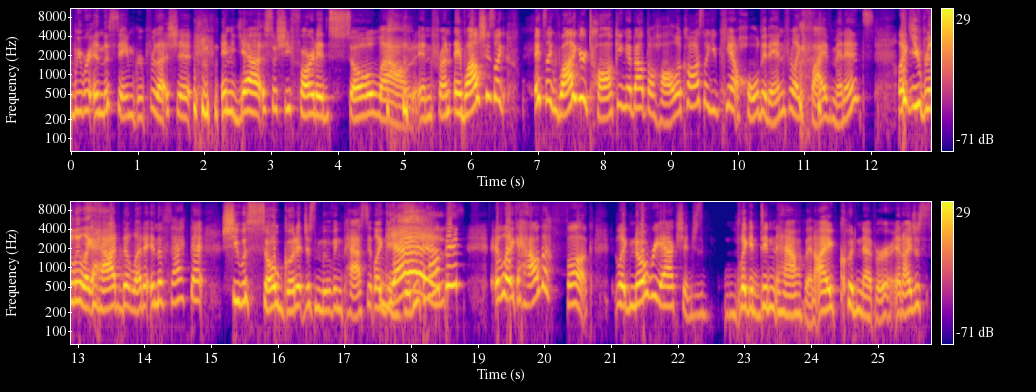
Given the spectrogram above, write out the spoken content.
we were in the same group for that shit. And yeah so she farted so loud in front and while she's like it's like while you're talking about the holocaust like you can't hold it in for like five minutes. Like you really like had to let it and the fact that she was so good at just moving past it like it yes. didn't happen and, like how the fuck like no reaction just like it didn't happen. I could never and i just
